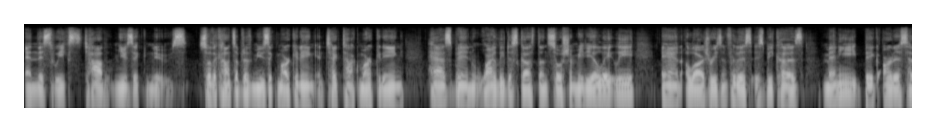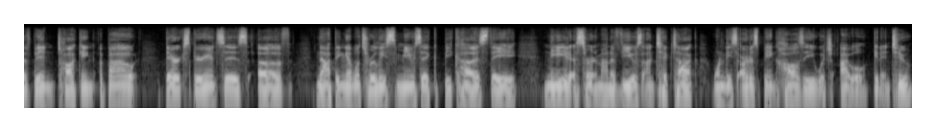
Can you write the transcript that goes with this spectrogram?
and this week's top music news. So, the concept of music marketing and TikTok marketing has been widely discussed on social media lately. And a large reason for this is because many big artists have been talking about their experiences of not being able to release music because they need a certain amount of views on TikTok. One of these artists being Halsey, which I will get into.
